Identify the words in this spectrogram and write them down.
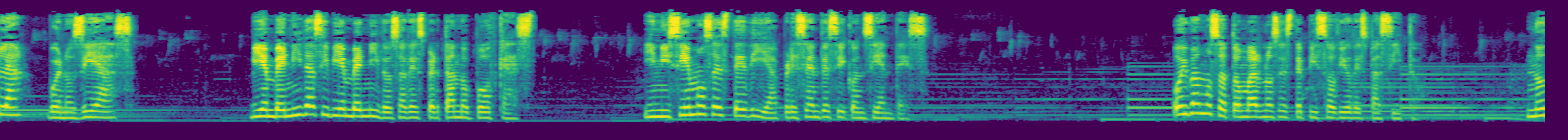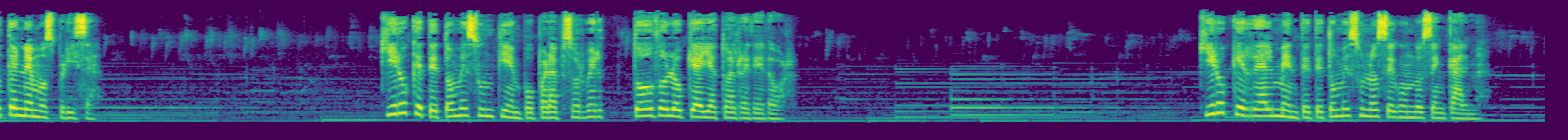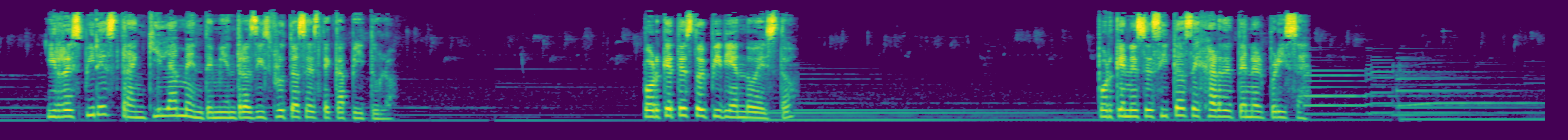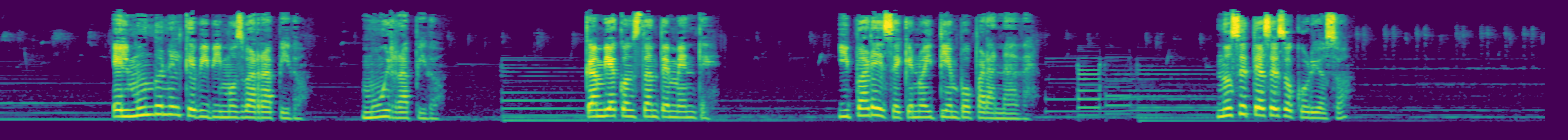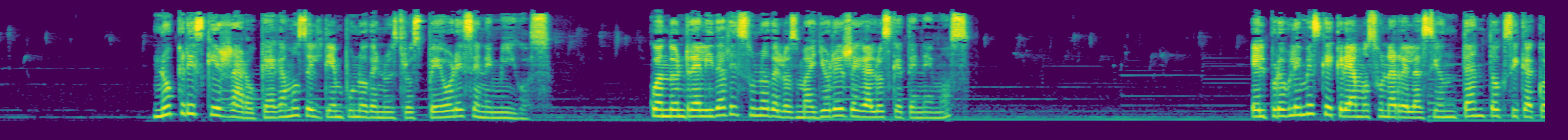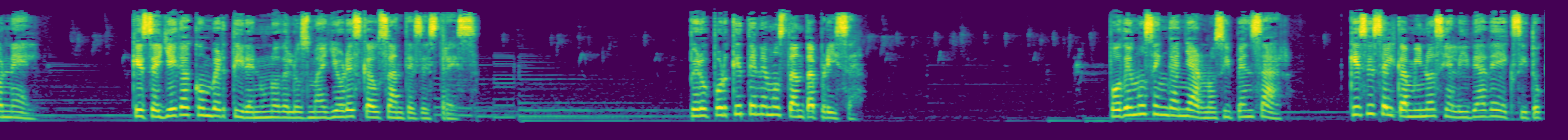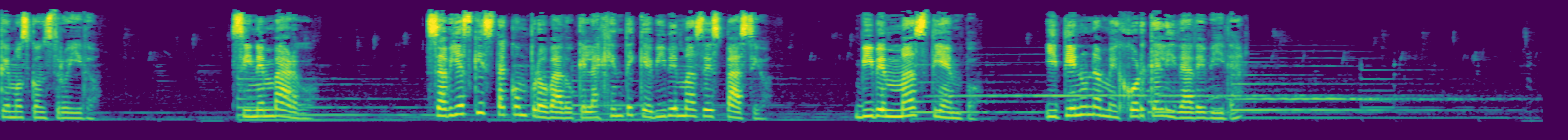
Hola, buenos días. Bienvenidas y bienvenidos a Despertando Podcast. Iniciemos este día presentes y conscientes. Hoy vamos a tomarnos este episodio despacito. No tenemos prisa. Quiero que te tomes un tiempo para absorber todo lo que hay a tu alrededor. Quiero que realmente te tomes unos segundos en calma y respires tranquilamente mientras disfrutas este capítulo. ¿Por qué te estoy pidiendo esto? Porque necesitas dejar de tener prisa. El mundo en el que vivimos va rápido, muy rápido. Cambia constantemente y parece que no hay tiempo para nada. ¿No se te hace eso curioso? ¿No crees que es raro que hagamos del tiempo uno de nuestros peores enemigos, cuando en realidad es uno de los mayores regalos que tenemos? El problema es que creamos una relación tan tóxica con él, que se llega a convertir en uno de los mayores causantes de estrés. Pero ¿por qué tenemos tanta prisa? Podemos engañarnos y pensar que ese es el camino hacia la idea de éxito que hemos construido. Sin embargo, ¿sabías que está comprobado que la gente que vive más despacio vive más tiempo y tiene una mejor calidad de vida?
